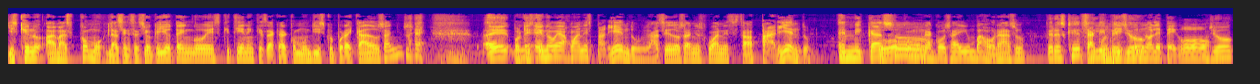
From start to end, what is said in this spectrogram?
Y es que uno, además, como la sensación que yo tengo es que tienen que sacar como un disco por ahí cada dos años. Eh, Porque es que uno ve a Juanes pariendo. Hace dos años Juanes estaba pariendo. En mi caso... Tuvo como una cosa ahí, un bajonazo. Pero es que, un Felipe, y yo... no le pegó. Yo,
